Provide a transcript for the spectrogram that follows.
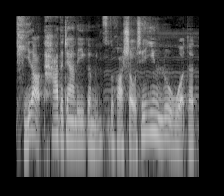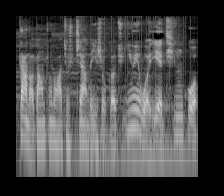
提到他的这样的一个名字的话，首先映入我的大脑当中的话，就是这样的一首歌曲，因为我也听过。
